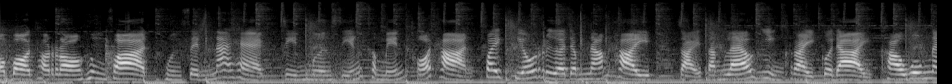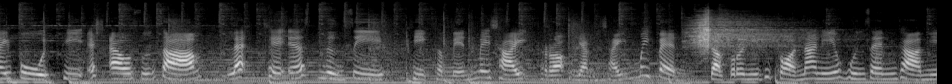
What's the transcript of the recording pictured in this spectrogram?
อบอทรองหึ่มฟาด หุ่นเซนหน้าแหก จีนเมินเสียงเขมรขอทาน ไฟเขียวเรือดำน้ำไทย จ่ายตังแล้วยิงใครก็ได้ ข่าววงในปูด PHL 03และ KS 14 ที่เขมรไม่ใช้ เพราะยังใช้ไม่เป็น จากกรณีที่ก่อนหน้านี้ฮุนเซนค่ะ มี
